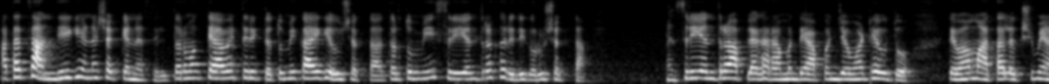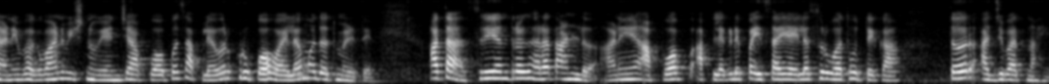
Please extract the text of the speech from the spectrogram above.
आता चांदी घेणं शक्य नसेल तर मग त्या व्यतिरिक्त तुम्ही काय घेऊ शकता? तर तुम्ही श्रीयंत्र खरेदी करू शकता. श्रीयंत्र आपल्या घरामध्ये आपण जेव्हा ठेवतो तेव्हा माता लक्ष्मी आणि भगवान विष्णू यांची आपोआपच आपल्यावर कृपा व्हायला मदत मिळते. आता श्रीयंत्र घरात आणलं आणि आपोआप आपल्याकडे पैसा यायला सुरुवात होते का? तर अजिबात नाही.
